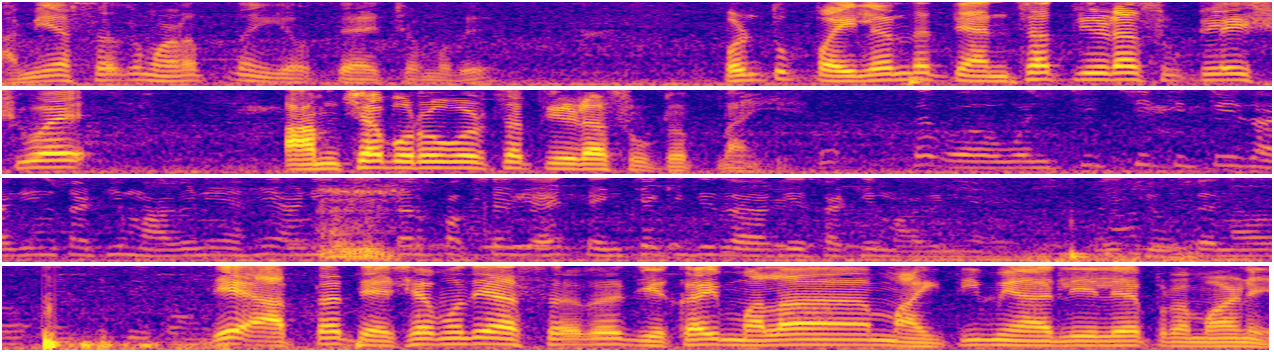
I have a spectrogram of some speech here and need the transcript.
आम्ही असं म्हणत नाही आहोत त्या ह्याच्यामध्ये पण तो पहिल्यांदा त्यांचा तिढा सुटल्याशिवाय आमच्याबरोबरचा तिढा सुटत नाही. वंचितची किती जागेसाठी मागणी आहे आणि इतर पक्ष जे आहेत त्यांच्या किती जागेसाठी मागणी आहे? म्हणजे शिवसेना ते आता त्याच्यामध्ये असं जे काही मला माहिती मिळालेल्याप्रमाणे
